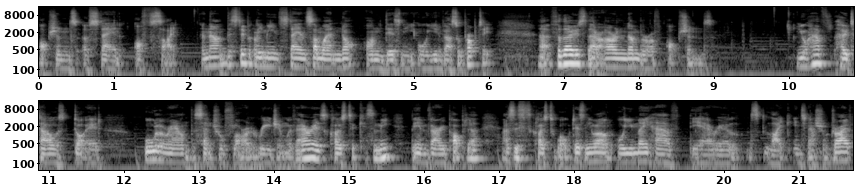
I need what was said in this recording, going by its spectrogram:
options of staying off-site. And now this typically means staying somewhere not on Disney or Universal property. Uh, for those, there are a number of options. You'll have hotels dotted all around the central Florida region, with areas close to Kissimmee being very popular, as this is close to Walt Disney World, or you may have the area like International Drive,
